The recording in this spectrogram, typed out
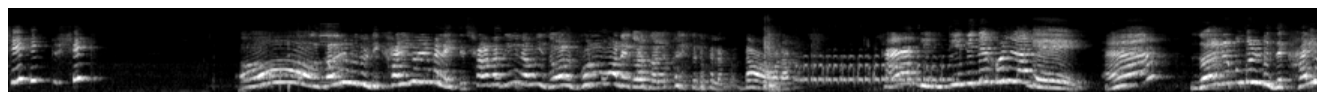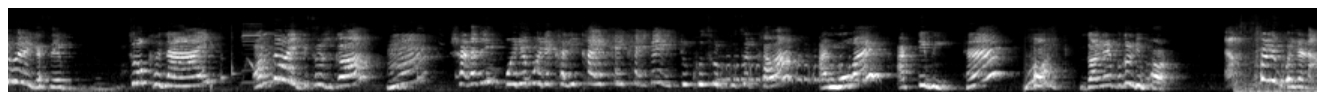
শিখ, একটু শিখ। ও জলের বোতলটি খালি করে ফেলাইছে। সারাদিন আমি জল ভরমু অনেক জল খালি করে ফেলাবো। রাখো সারাদিন টিভি দেখুন লাগে। হ্যাঁ? জলের বোতলটা যে খালি হয়ে গেছে চোখ নাই অন্ধ হয়ে গেছিস গো। হুম? সারাদিন পড়ে পড়ে খালি খাই খাই খাই খাই একটু খুসুর খুসুর খাওয়া আর মোবাইল আর টিভি হ্যাঁ? ভর জলের বোতলটি ভর। এক্ষুনি বলে না।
